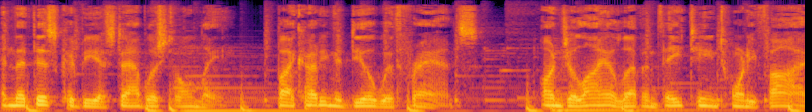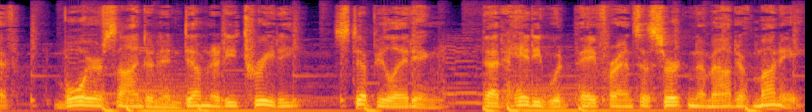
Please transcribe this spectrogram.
and that this could be established only by cutting a deal with France. On July 11, 1825, Boyer signed an indemnity treaty, stipulating that Haiti would pay France a certain amount of money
